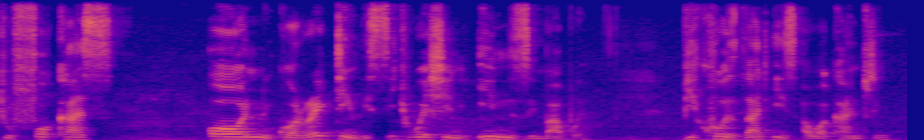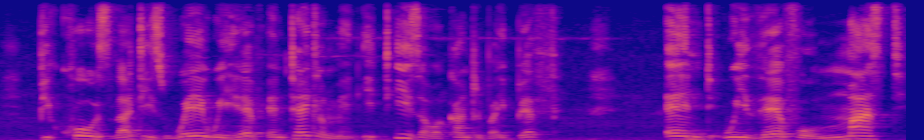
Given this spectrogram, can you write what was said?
to focus on correcting the situation in zimbabwe because that is our country because that is where we have entitlement it is our country by birth and we therefore must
